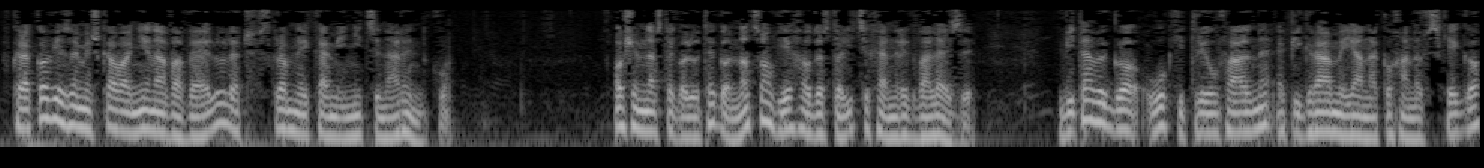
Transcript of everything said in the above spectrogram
W Krakowie zamieszkała nie na Wawelu, lecz w skromnej kamienicy na rynku. 18 lutego nocą wjechał do stolicy Henryk Walezy. Witały go łuki triumfalne, epigramy Jana Kochanowskiego,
